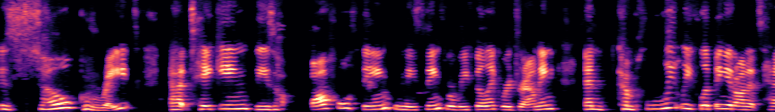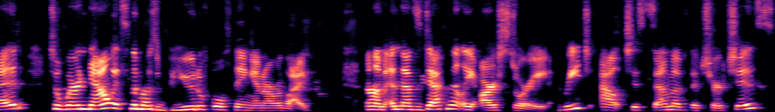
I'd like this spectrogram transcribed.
is so great at taking these awful things and these things where we feel like we're drowning and completely flipping it on its head to where now it's the most beautiful thing in our life. Um, and that's definitely our story. Reach out to some of the churches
